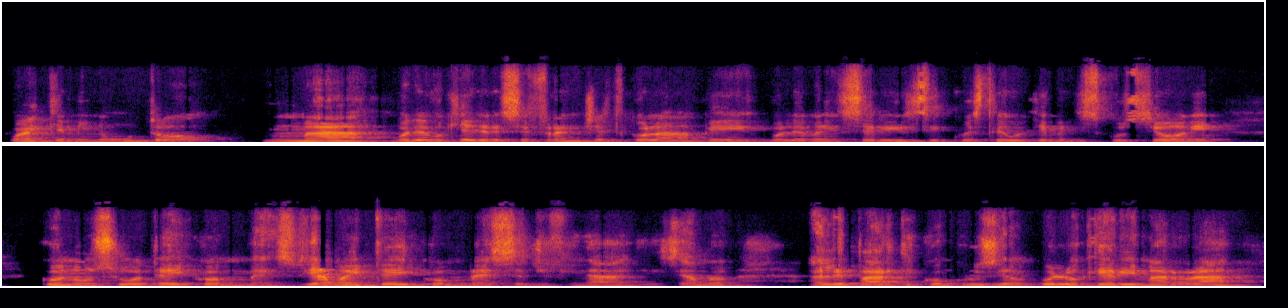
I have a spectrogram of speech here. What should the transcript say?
qualche minuto, ma volevo chiedere se Francesco Lapi voleva inserirsi in queste ultime discussioni con un suo take home message. Siamo ai take home message finali, siamo alle parti conclusive, quello che rimarrà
